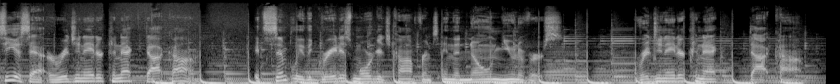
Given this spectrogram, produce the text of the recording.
See us at originatorconnect.com. It's simply the greatest mortgage conference in the known universe. originatorconnect.com.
